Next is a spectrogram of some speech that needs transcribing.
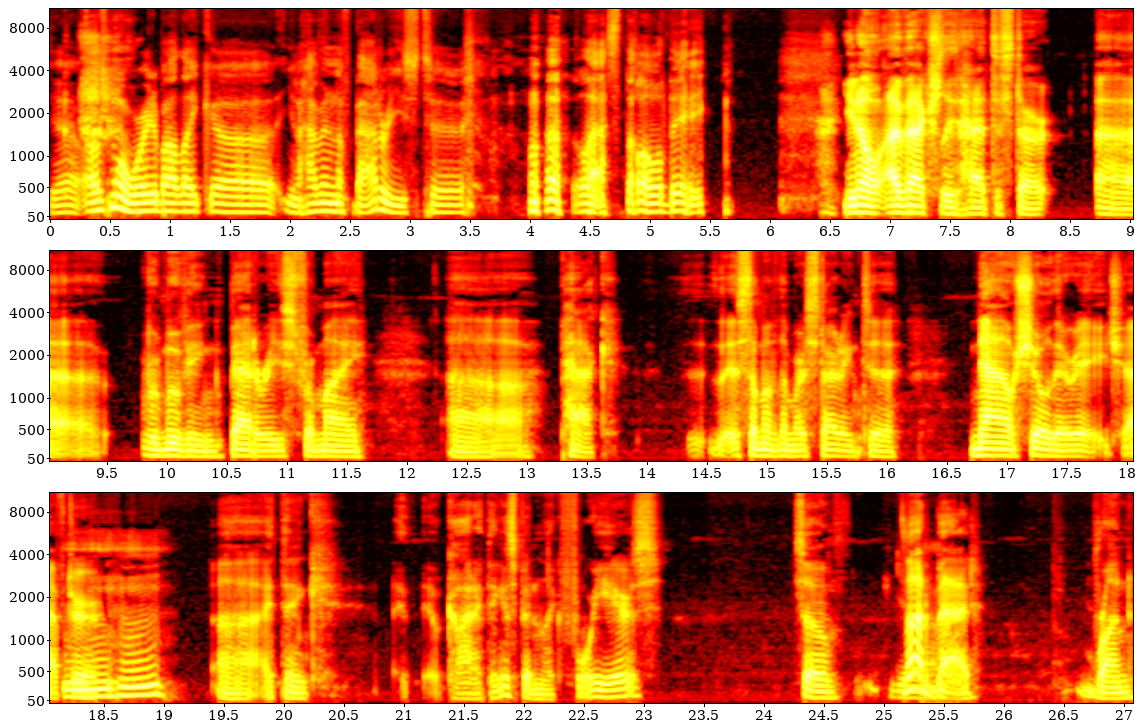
Yeah, I was more worried about like uh, you know, having enough batteries to last the whole day. You know, I've actually had to start uh, removing batteries from my uh, pack. Some of them are starting to now show their age after, hmm uh, I think, God, I think it's been like four years. So not a bad run,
